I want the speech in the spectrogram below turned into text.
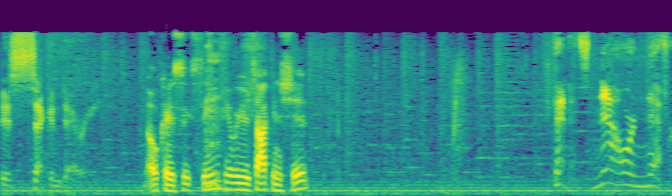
is secondary. okay, 16, hmm. here you're talking shit. Then it's now or never.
